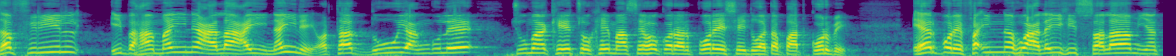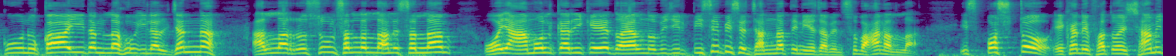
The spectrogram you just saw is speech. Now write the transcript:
জাফরিল ইবহামাইনে আলা আইনাইনে। অর্থাৎ দুই আঙ্গুলে চুমা খেয়ে, চোখে মাসেহ করার পরে সেই দোয়াটা পাঠ করবে। এরপরে, ফাইন্নাহু আলাইহি সালাম ইয়াকুন কাইদান লাহু ইলাল জান্নাহ। আল্লাহর রসুল সাল্লাল্লাহু আলাইহি সাল্লাম ওই আমলকারীকে দয়াল নবীজির পিছে পিছে জান্নাতে নিয়ে যাবেন সুবাহান আল্লাহ স্পষ্ট এখানে ফতোয় স্বামী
